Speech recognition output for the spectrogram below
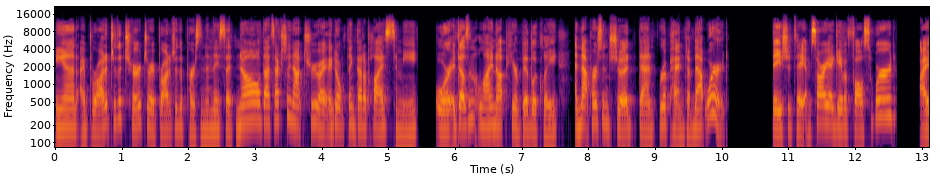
and I brought it to the church or I brought it to the person and they said, no, that's actually not true. I, I don't think that applies to me or it doesn't line up here biblically. And that person should then repent of that word. They should say, I'm sorry, I gave a false word. I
